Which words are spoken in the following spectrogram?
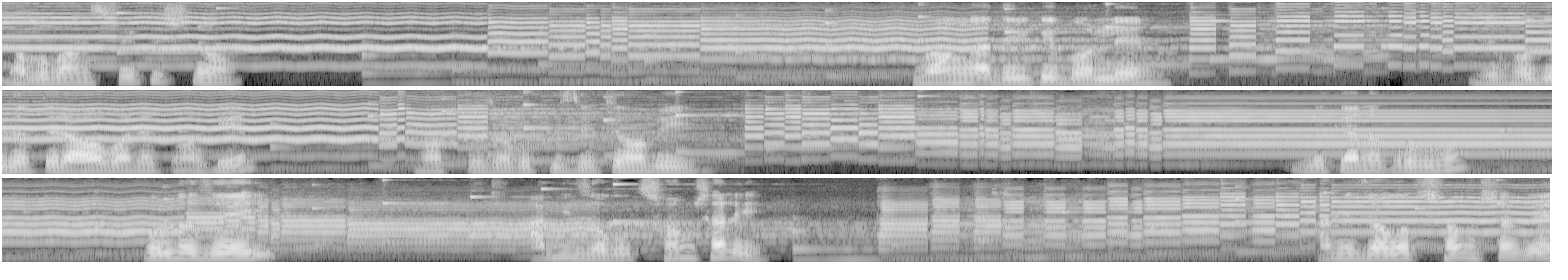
ভগবান শ্রীকৃষ্ণ গঙ্গা দেবীকে বললেন যে, ভগীরথের আহ্বানে তোমাকে মর্ত জগতে যেতে হবে। কেন প্রভু? বলল যে, আমি জগৎ সংসারে, আমি জগৎ সংসারে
